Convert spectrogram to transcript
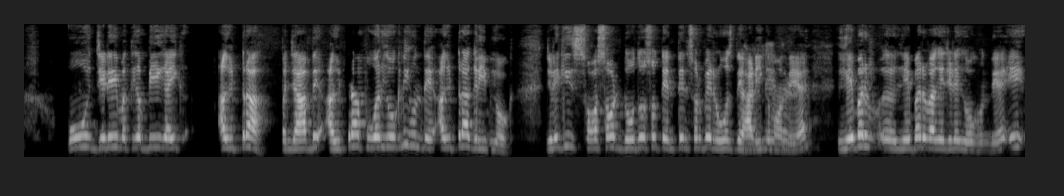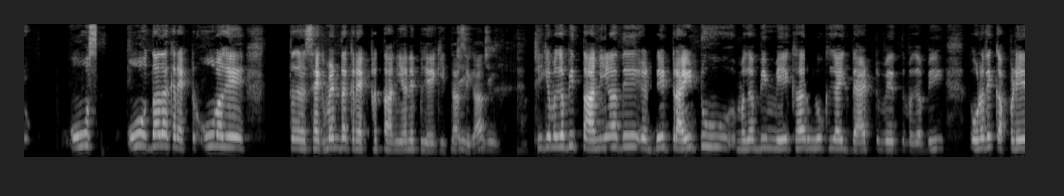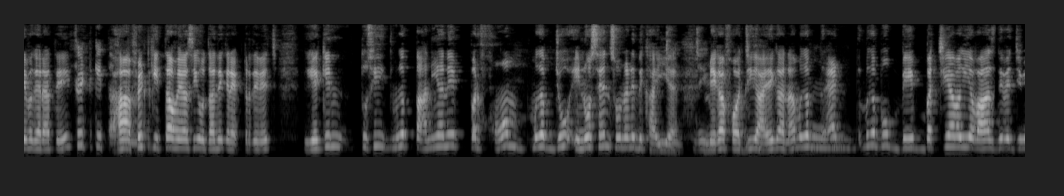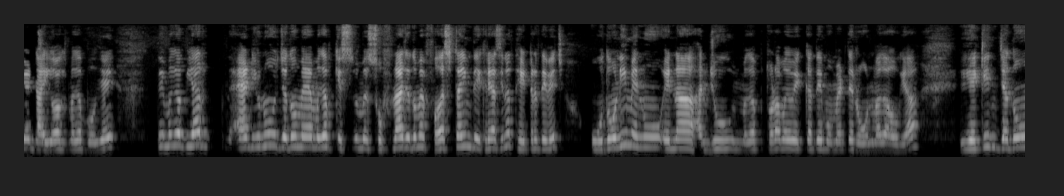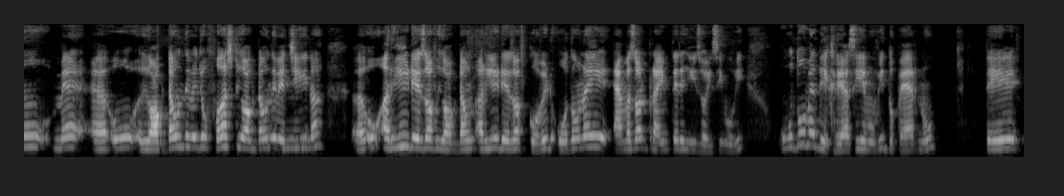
ਉਹ ਜਿਹੜੇ ਮਤਲਬ ਵੀ ਲਾਈਕ ਅਲਟਰਾ ਪੰਜਾਬ ਦੇ ਅਲਟਰਾ ਪੂਅਰ ਲੋਕ ਨਹੀਂ ਹੁੰਦੇ ਅਲਟਰਾ ਗਰੀਬ ਲੋਕ ਜਿਹੜੇ ਕਿ 100 100 200 300 300 ਰੁਪਏ ਰੋਜ਼ ਦਿਹਾੜੀ ਕਮਾਉਂਦੇ ਆ। ਲੇਬਰ ਲੇਬਰ ਵਾਲੇ ਜਿਹੜੇ ਲੋਕ ਹੁੰਦੇ ਆ ਇਹ ਉਸ ਉਹ ਉਦਾਂ ਦਾ ਕਰੈਕਟਰ ਉਹ ਵਾਲੇ ਸੈਗਮੈਂਟ ਦਾ ਕਰੈਕਟਰ ਤਾਨੀਆ ਨੇ ਪਲੇ ਕੀਤਾ ਸੀਗਾ। ਠੀਕ ਹੈ ਮਤਲਬ ਵੀ ਤਾਨੀਆ ਦੇ ਦੇ ਟਰਾਈ ਟੂ ਮਤਲਬ we make her look like that with ਮਤਲਬ ਵੀ ਉਹਨਾਂ ਦੇ ਕੱਪੜੇ ਵਗੈਰਾ ਤੇ ਫਿਟ ਕੀਤਾ ਹਾਂ ਫਿਟ। ਕੀਤਾ ਹੋਇਆ ਸੀ ਉਦਾਂ ਦੇ ਕਰੈਕਟਰ ਦੇ ਵਿੱਚ। ਲੇਕਿਨ ਤੁਸੀਂ ਮਤਲਬ ਤਾਨੀਆ ਨੇ ਪਰਫਾਰਮ ਮਤਲਬ ਜੋ ਇਨੋਸੈਂਸ ਉਹਨਾਂ ਨੇ ਦਿਖਾਈ ਹੈ ਮੇਗਾ ਫੌਜੀ ਆਏਗਾ ਨਾ ਮਤਲਬ ਮਤਲਬ ਉਹ ਬੱਚਿਆਂ ਵਾਲੀ ਆਵਾਜ਼ ਦੇ ਵਿੱਚ ਜਿਵੇਂ ਡਾਇਲੌਗਸ ਮਤਲਬ ਬੋਲੇ ਤੇ ਮਤਲਬ ਯਾਰ ਐਂਡ ਯੂ نو ਜਦੋਂ ਮੈਂ ਮਤਲਬ ਕਿਸ ਮੈਂ ਸੁਫਨਾ ਜਦੋਂ ਮੈਂ ਫਰਸਟ ਟਾਈਮ ਦੇਖ ਰਿਹਾ ਸੀ ਨਾ ਥੀਏਟਰ ਦੇ ਵਿੱਚ ਉਦੋਂ ਨਹੀਂ ਮੈਨੂੰ ਇੰਨਾ ਹੰਝੂ ਮਤਲਬ ਥੋੜਾ ਮਤਲਬ ਇੱਕ ਅੱਧੇ ਮੂਮੈਂਟ ਤੇ ਰੋਣ ਵਾਲਾ ਹੋ ਗਿਆ। ਲੇਕਿਨ ਜਦੋਂ ਮੈਂ ਉਹ ਲੋਕਡਾਊਨ ਦੇ ਵਿੱਚ ਉਹ ਫਰਸਟ ਲੋਕਡਾਊਨ ਦੇ ਵਿੱਚ ਹੀ। ਨਾ ਉਹ early days of lockdown early days of Covid ਉਦੋਂ ਨਾ ਇਹ Amazon ਪ੍ਰਾਈਮ ਤੇ ਰਿਲੀਜ਼ ਹੋਈ ਸੀ ਮੂਵੀ ਉਦੋਂ ਮੈਂ ਦੇਖ ਰਿਹਾ ਸੀ ਇਹ ਮੂਵੀ ਦੁਪਹਿਰ ਨੂੰ। ਤੇ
